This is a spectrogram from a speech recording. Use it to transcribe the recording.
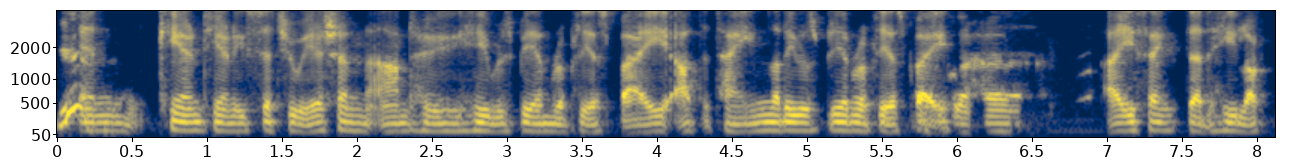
yeah. in Kieran Tierney's situation and who he was being replaced by at the time that he was being replaced by, I think that he looked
